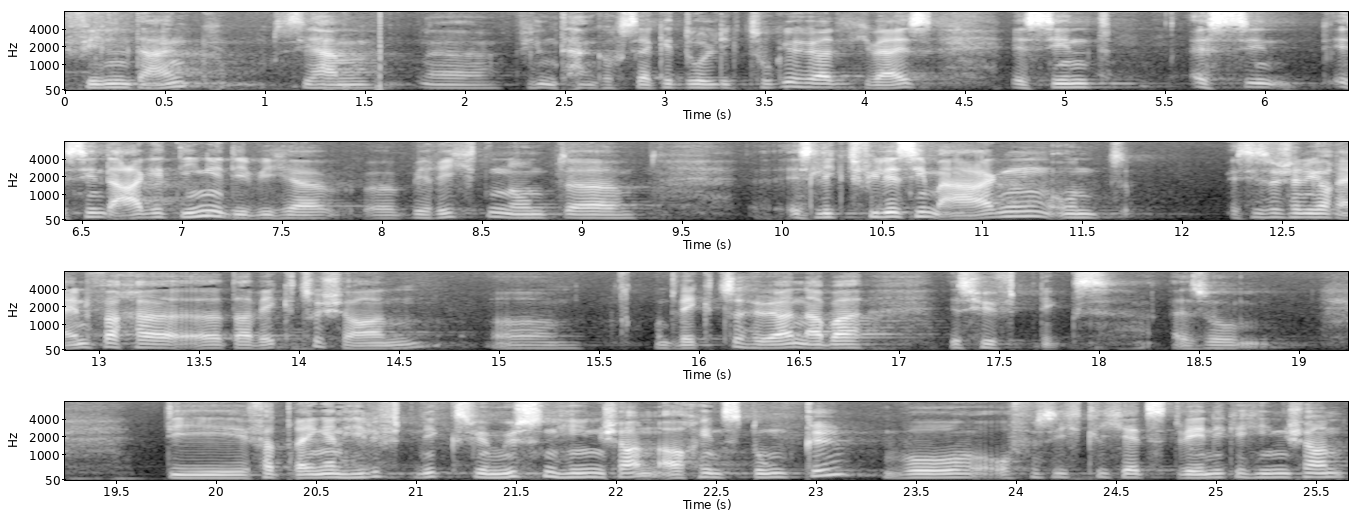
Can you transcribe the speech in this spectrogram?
Vielen Dank. Sie haben äh, vielen Dank auch sehr geduldig zugehört. Ich weiß, es sind, es sind, es sind arge Dinge, die wir hier äh, berichten und äh, es liegt vieles im Argen und es ist wahrscheinlich auch einfacher, äh, da wegzuschauen und wegzuhören, aber es hilft nichts. Also die Verdrängen hilft nichts. Wir müssen hinschauen, auch ins Dunkel, wo offensichtlich jetzt wenige hinschauen.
